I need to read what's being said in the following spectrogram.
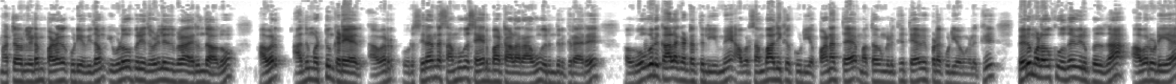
மற்றவர்களிடம் பழகக்கூடிய விதம் இவ்வளோ பெரிய தொழிலதிபராக இருந்தாலும் அவர் அது மட்டும் கிடையாது. அவர் ஒரு சிறந்த சமூக செயற்பாட்டாளராகவும் இருந்திருக்கிறாரு. அவர் ஒவ்வொரு காலகட்டத்திலையுமே அவர் சம்பாதிக்கக்கூடிய பணத்தை மற்றவங்களுக்கு தேவைப்படக்கூடியவங்களுக்கு பெருமளவுக்கு உதவி இருப்பது தான் அவருடைய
